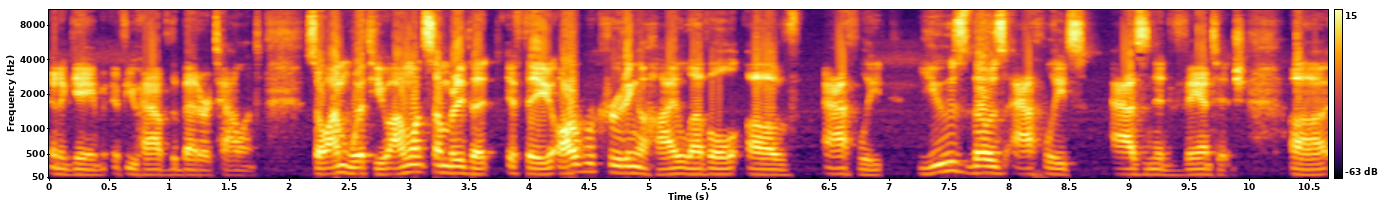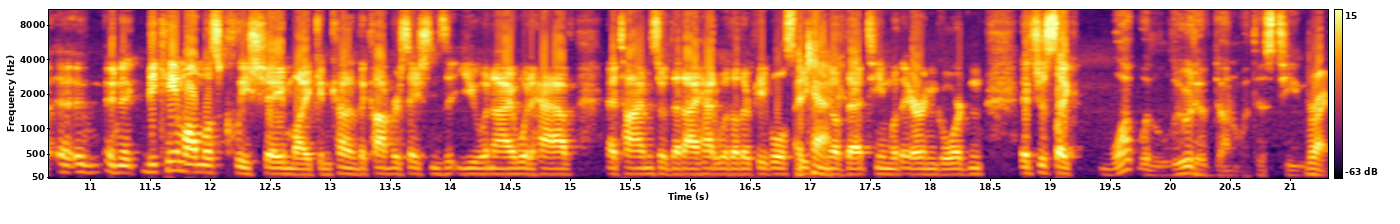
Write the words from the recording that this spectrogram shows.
in a game if you have the better talent. So I'm with you. I want somebody that if they are recruiting a high level of athlete, use those athletes as an advantage. Uh, and it became almost cliche, Mike, in kind of the conversations that you and I would have at times or that I had with other people. Speaking Attack. of that team with Aaron Gordon, it's just like, what would Lute have done with this team? Right,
